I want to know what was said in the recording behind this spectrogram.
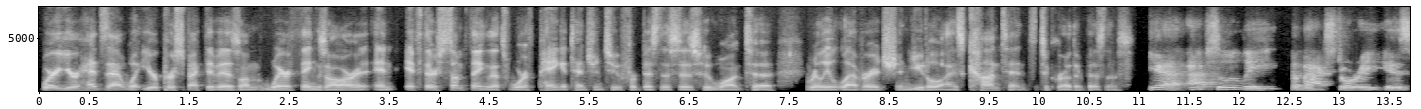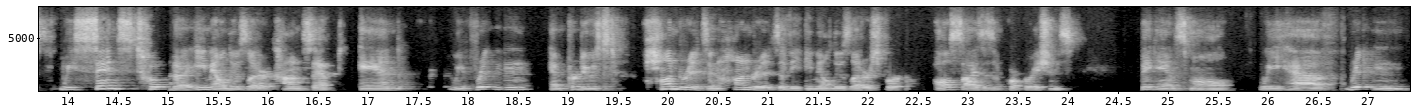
where your head's at, what your perspective is on where things are, and, and if there's something that's worth paying attention to for businesses who want to really leverage and utilize content to grow their business. Yeah, absolutely. The backstory is we since took the email newsletter concept and we've written and produced hundreds and hundreds of email newsletters for all sizes of corporations, big and small. We have written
